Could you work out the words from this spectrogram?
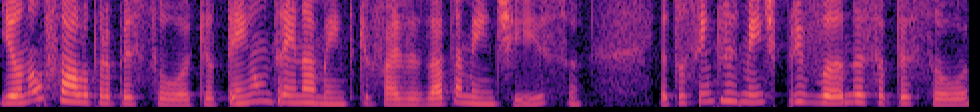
E eu não falo para a pessoa que eu tenho um treinamento que faz exatamente isso, eu estou simplesmente privando essa pessoa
